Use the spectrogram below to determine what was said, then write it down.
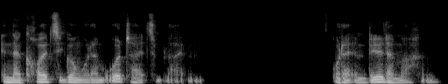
in der Kreuzigung oder im Urteil zu bleiben oder im Bildermachen.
